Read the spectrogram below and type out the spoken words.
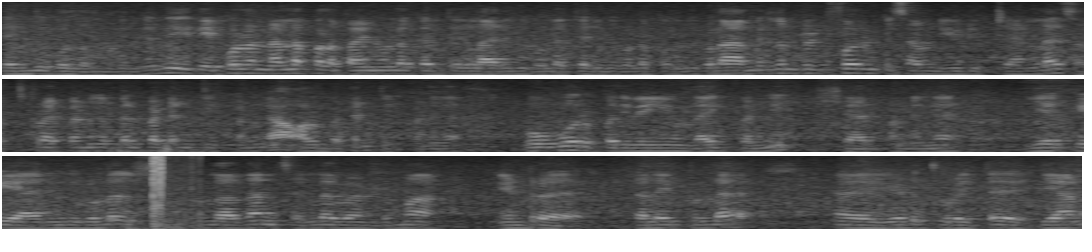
தெரிந்து கொள்ள முடிஞ்சது இதே போல் நல்ல பல பயனுள்ள கருத்துக்களை அறிந்து கொள்ள தெரிந்து கொள்ள புரிந்து கொள்ள Amirtham twenty four into seven YouTube சேனலை சப்ஸ்கிரைப் பண்ணுங்கள் பெல் பட்டன் கிளிக் பண்ணுங்கள் ஆல் பட்டன் கிளிக் பண்ணுங்கள் ஒவ்வொரு பதிவையும் லைக் பண்ணி ஷேர் பண்ணுங்கள் இயற்கையை அறிந்து கொள்ள சுற்றுலா தான் செல்ல வேண்டுமா என்ற தலைப்பில் எடுத்துரைத்த தியான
